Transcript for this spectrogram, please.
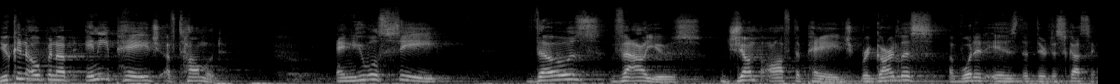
You can open up any page of Talmud and you will see those values jump off the page, regardless of what it is that they're discussing.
